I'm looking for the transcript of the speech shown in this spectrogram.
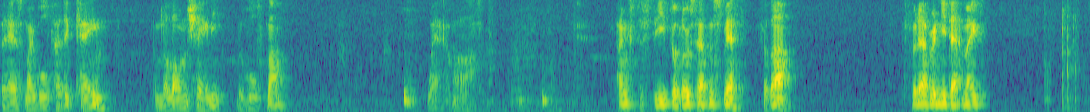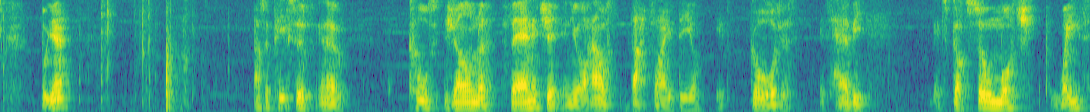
there's my wolf-headed cane from the Lon Chaney, the Wolfman. Work of art. Thanks to Steve 007 Smith for that. Forever in your debt, mate. But yeah, as a piece of, you know, cult genre furniture in your house, that's ideal. It's gorgeous. It's heavy. It's got so much weight,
